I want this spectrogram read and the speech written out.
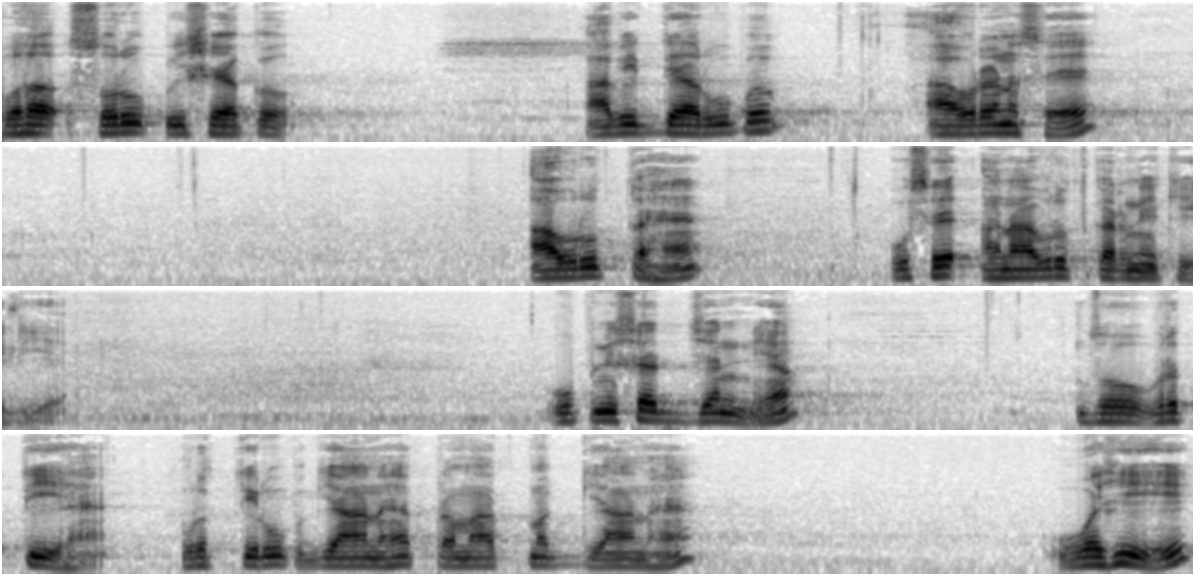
वह स्वरूप विषयक आविद्या रूप आवरण से आवृत्त है उसे अनावृत करने के लिए। उपनिषद जन्य जो वृत्ति है, वृत्ति रूप ज्ञान है, परमात्मक ज्ञान है, वही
